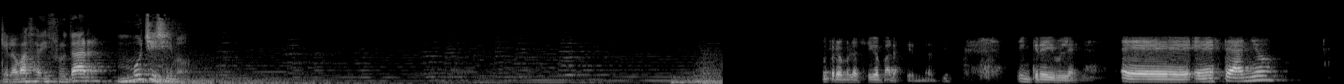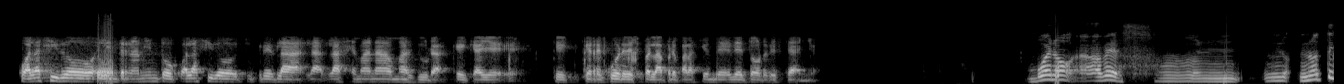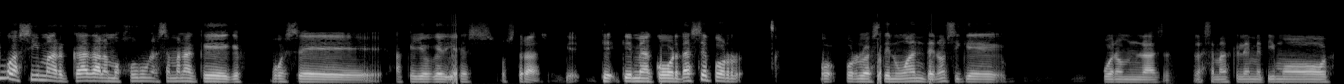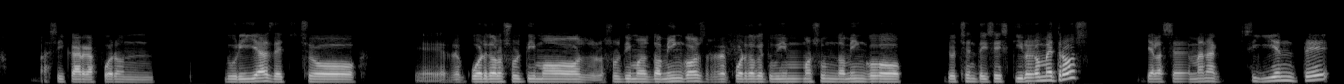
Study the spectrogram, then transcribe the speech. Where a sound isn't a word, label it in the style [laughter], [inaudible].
que lo vas a disfrutar muchísimo. Pero me lo sigue pareciendo, tío. Increíble. Eh, en este año, ¿cuál ha sido el entrenamiento, cuál ha sido, tú crees, la, la, semana más dura que, que, hay, que, que, recuerdes para la preparación de, de Thor de este año? Bueno, a ver, mm, no, no, tengo así marcada a lo mejor una semana que, que pues eh, aquello que dices, ostras, que, que, me acordase por, por, lo extenuante, ¿no? Sí que fueron las, las semanas que le metimos así carga fueron durillas, de hecho eh, recuerdo los últimos, los últimos domingos, recuerdo que tuvimos un domingo de 86 kilómetros y a la semana siguiente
